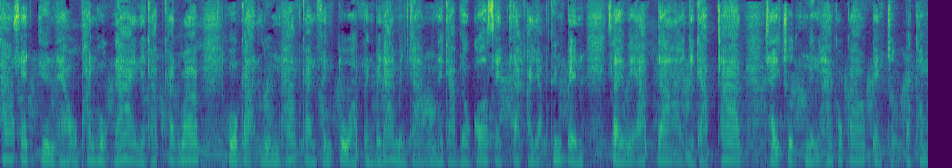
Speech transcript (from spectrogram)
ถ้าเซตยืนแถวพันหได้นะครับคาดว่าโอกาสลุ้นภาพการเฟ้นตัวเป็นไปได้เหมือนกันนะครับแล้วก็เซตจะขยับขึ้นเป็นไซด์เวย์อัพได้นะครับถ้าใช้จุด 1599 เป็นจุด bottom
